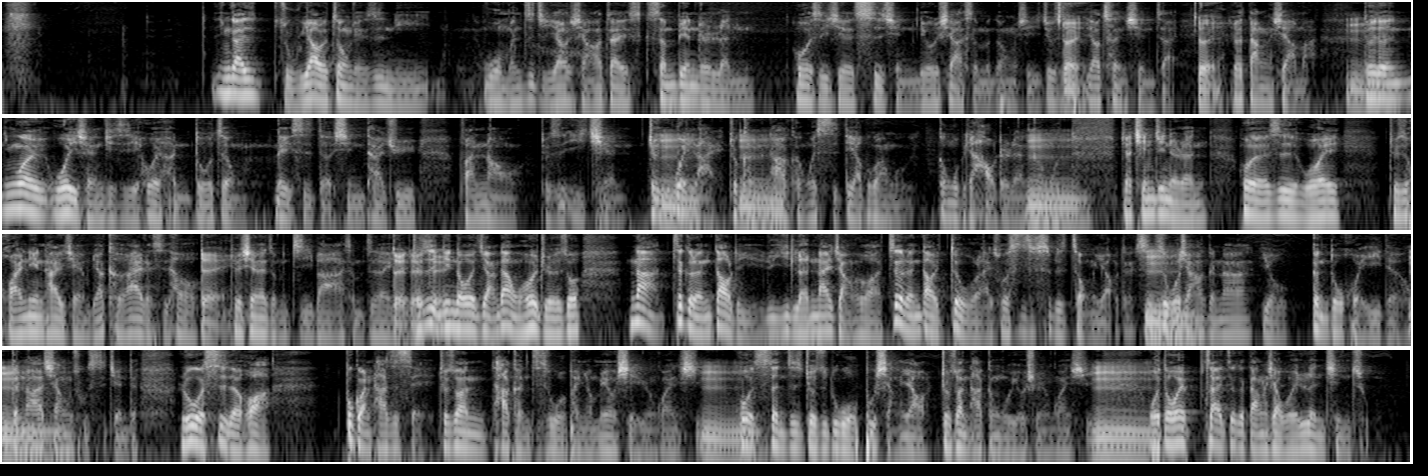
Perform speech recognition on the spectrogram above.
应该是主要的重点是你，我们自己要想要在身边的人或者是一些事情留下什么东西，就是要趁现在，对，就当下嘛，嗯，对的。因为我以前其实也会很多这种类似的心态去烦恼，就是以前就未来，就可能他可能会死掉，不管我跟我比较好的人，跟我比较亲近的人，或者是我会。就是怀念他以前比较可爱的时候，对，就现在怎么急吧什么之类的，就是一定都会这样。但我会觉得说，那这个人到底以人来讲的话，这个人到底对我来说是是不是重要的？是不是我想要跟他有更多回忆的，跟他相处时间的？如果是的话，不管他是谁，就算他可能只是我朋友，没有血缘关系，嗯，或者甚至就是如果我不想要，就算他跟我有血缘关系，嗯，我都会在这个当下，我会认清楚，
